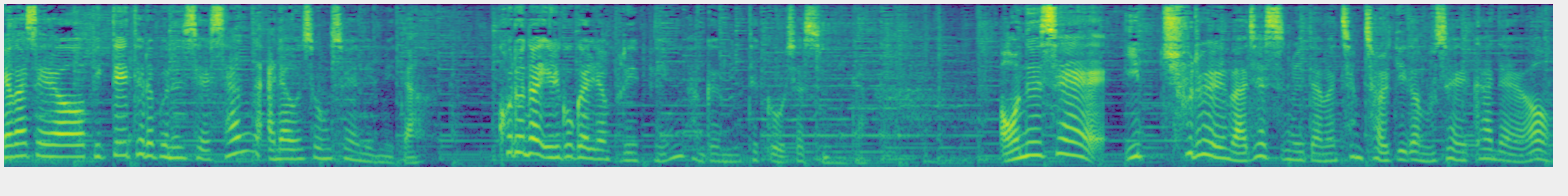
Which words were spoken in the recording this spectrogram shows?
안녕하세요. 빅데이터를 보는 세상 아나운서 홍소연입니다. 코로나19 관련 브리핑 방금 듣고 오셨습니다. 어느새 입추를 맞이했습니다만 참 절기가 무색하네요.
